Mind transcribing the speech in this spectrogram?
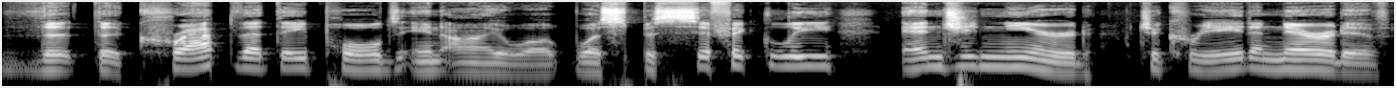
the the crap that they pulled in Iowa was specifically engineered to create a narrative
